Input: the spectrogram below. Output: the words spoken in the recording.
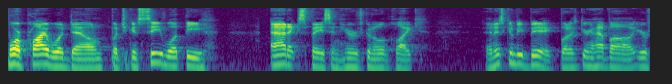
more plywood down. But you can see what the attic space in here is going to look like, and it's to be big. But it's to have uh, your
